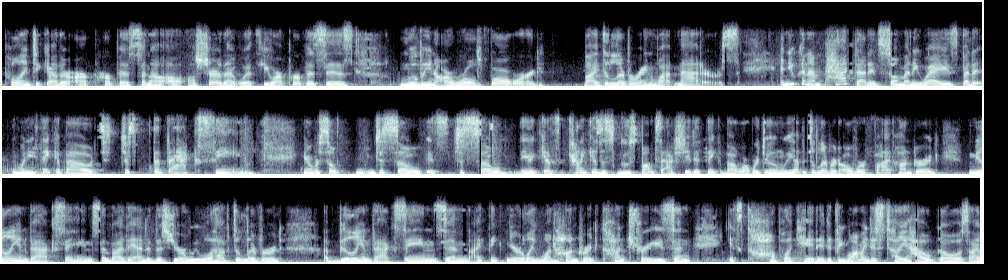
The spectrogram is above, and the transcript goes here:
pulling together our purpose, and I'll, I'll share that with you. Our purpose is moving our world forward by delivering what matters. And you can unpack that in so many ways. But it, when you think about just the vaccine, you know, we're so just so it's just so you know, it gets kind of gives us goosebumps actually to think about what we're doing. We have delivered over 500 million vaccines, and by the end of this year, we will have delivered a billion vaccines in I think nearly 100 countries. And it's complicated. If you want me to just tell you how it goes, I,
